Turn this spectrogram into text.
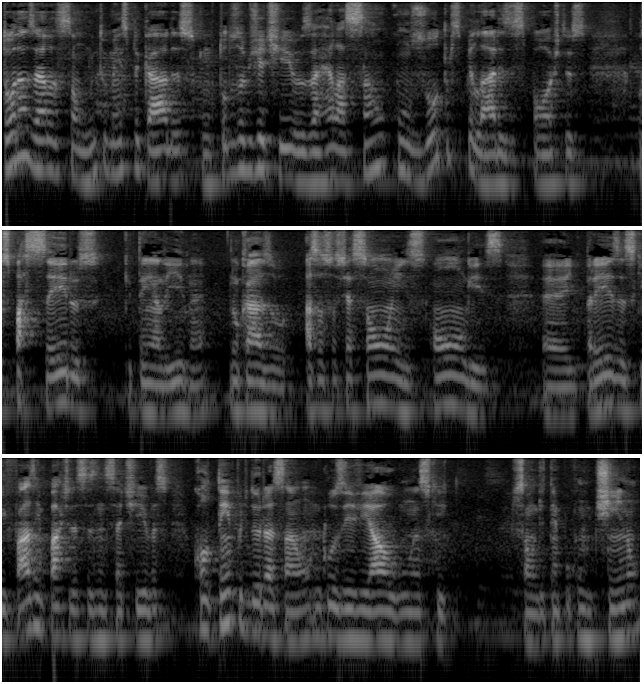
todas elas são muito bem explicadas, com todos os objetivos, a relação com os outros pilares expostos, os parceiros que tem ali, né? No caso, as associações, ONGs, é, empresas que fazem parte dessas iniciativas, qual o tempo de duração, inclusive há algumas que são de tempo contínuo,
